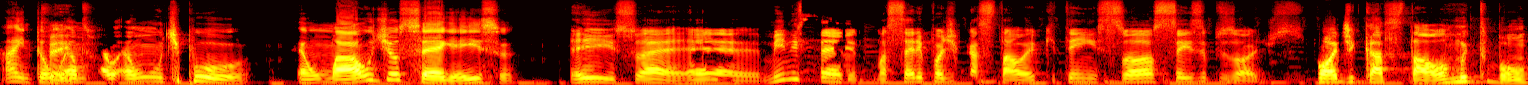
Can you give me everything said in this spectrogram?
Ah, então é, um- Feito. é um tipo. É uma audiosérie, é isso? É isso, é, é minissérie, uma série podcastal é que tem só seis episódios. Podcastal, muito bom.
